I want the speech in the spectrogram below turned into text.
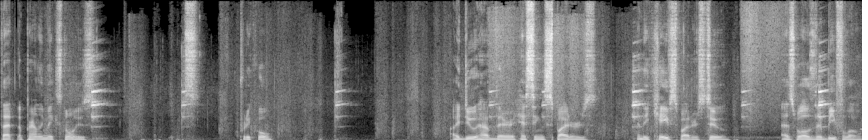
that apparently makes noise. It's pretty cool. I do have their hissing spiders, and the cave spiders too, as well as their beefalo,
